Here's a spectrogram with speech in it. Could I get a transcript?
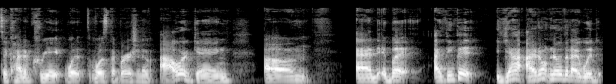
to kind of create what was the version of our gang. Um, and, but I think that, yeah, I don't know that I would.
